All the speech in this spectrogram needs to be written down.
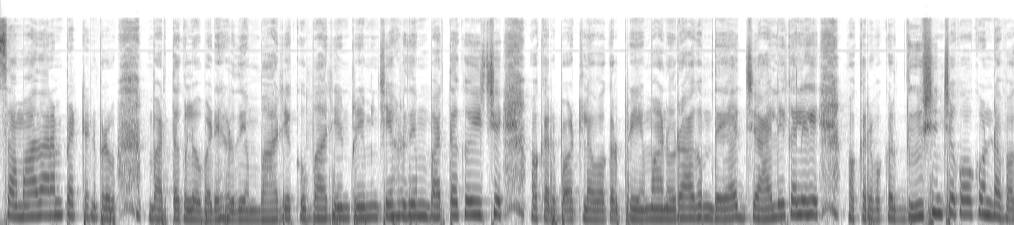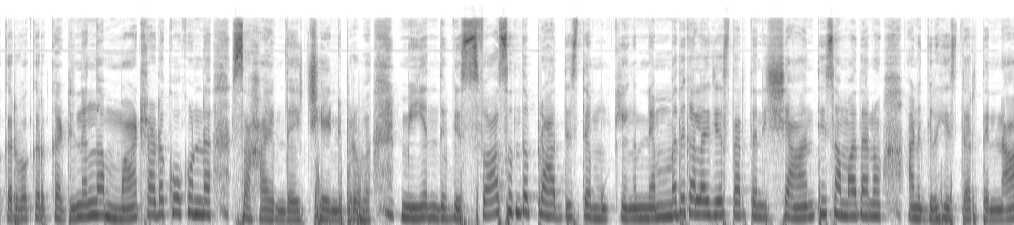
సమాధానం పెట్టండి ప్రభు. భర్తకు లోబడే హృదయం భార్యకు భార్యను ప్రేమించే హృదయం భర్తకు ఇచ్చి ఒకరి పట్ల ఒకరు ప్రేమ అనురాగం దయ జాలి కలిగి ఒకరు ఒకరు దూషించుకోకుండా ఒకరు ఒకరు కఠినంగా మాట్లాడుకోకుండా సహాయం దయచేయండి ప్రభు. మీ ఎందు విశ్వాసంతో ప్రార్థిస్తే ముఖ్యంగా నెమ్మది కలగజేస్తారు తండ్రి శాంతి సమాధానం అనుగ్రహిస్తారు తండ్రి నా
